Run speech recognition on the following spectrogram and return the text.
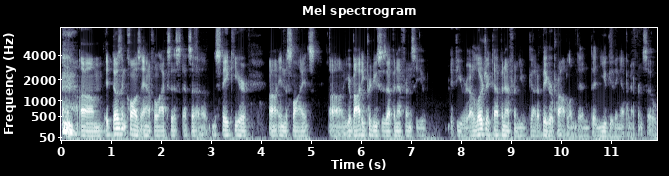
um, it doesn't cause anaphylaxis. That's a mistake here uh, in the slides. Uh, your body produces epinephrine, so you, if you're allergic to epinephrine, you've got a bigger problem than, than you giving epinephrine. So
